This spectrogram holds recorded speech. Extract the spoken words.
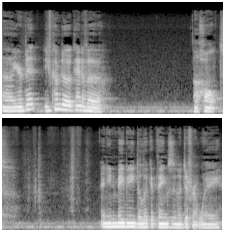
Uh, you're a bit. You've come to a kind of a a halt, and you maybe need to look at things in a different way.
